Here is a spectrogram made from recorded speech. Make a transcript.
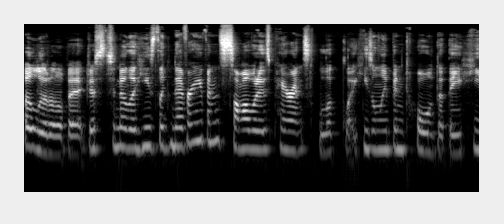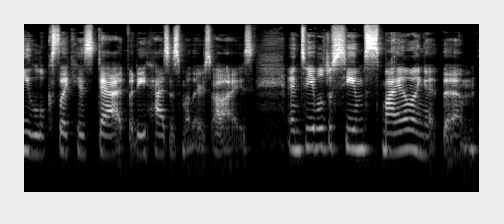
a little bit. Just to know that he's like never even saw what his parents look like. He's only been told that they he looks like his dad, but he has his mother's eyes. And to be able to see him smiling at them,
